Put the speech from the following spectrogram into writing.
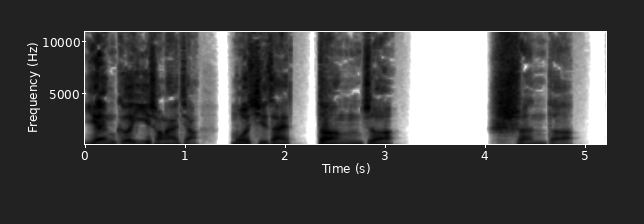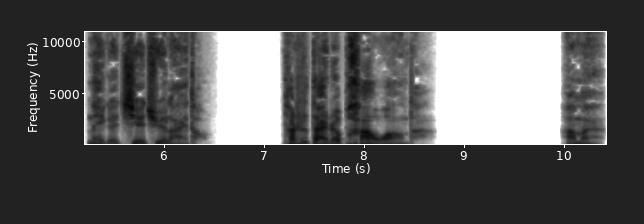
严格意义上来讲，摩西在等着神的那个结局来到，他是带着盼望的。阿门。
